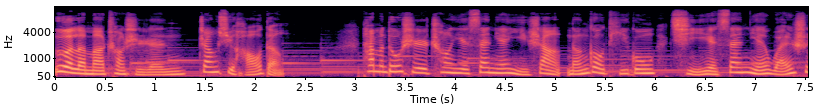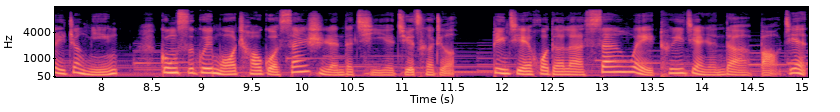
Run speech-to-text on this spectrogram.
饿了么创始人张旭豪等，他们都是创业三年以上，能够提供企业三年完税证明、公司规模超过三十人的企业决策者。并且获得了三位推荐人的保荐，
